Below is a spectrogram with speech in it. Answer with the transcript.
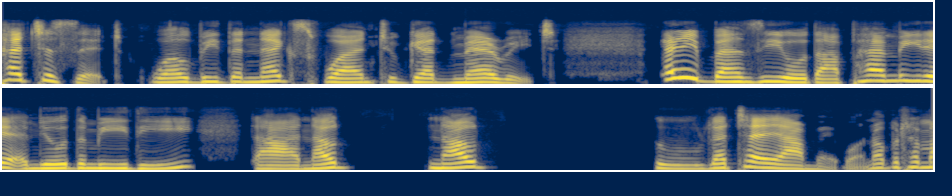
catches it will be the next one to get married အဲ့ဒီပန်းစည်းကိုဒါဖမ်းမိတဲ့အမျိုးသမီးဒီဒါနောက်နောက် သူလက်ထက်ရမယ်ပေါ့နော်ပထမ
